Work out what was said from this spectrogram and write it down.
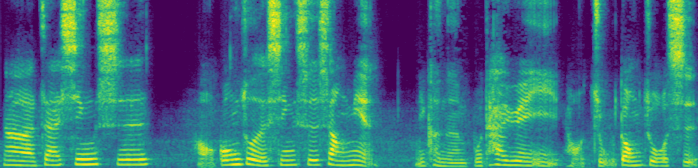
那在心思好工作的心思上面，你可能不太愿意哈主动做事，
